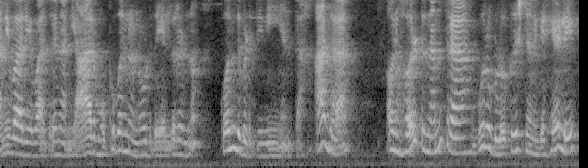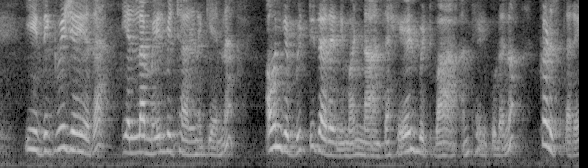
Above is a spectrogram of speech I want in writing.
ಅನಿವಾರ್ಯವಾದರೆ ನಾನು ಯಾರ ಮುಖವನ್ನು ನೋಡದೆ ಎಲ್ಲರನ್ನು ಕೊಂದು ಬಿಡ್ತೀನಿ ಅಂತ. ಆಗ ಅವನು ಹೊರಟ ನಂತರ ಗುರುಗಳು ಕೃಷ್ಣನಿಗೆ ಹೇಳಿ, ಈ ದಿಗ್ವಿಜಯದ ಎಲ್ಲ ಮೇಲ್ವಿಚಾರಣೆಗೆಯನ್ನು ಅವನಿಗೆ ಬಿಟ್ಟಿದ್ದಾರೆ ನಿಮ್ಮಣ್ಣ ಅಂತ ಹೇಳಿಬಿಟ್ಟು ಬಾ ಅಂತ ಹೇಳಿ ಕೂಡ ಕಳಿಸ್ತಾರೆ.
